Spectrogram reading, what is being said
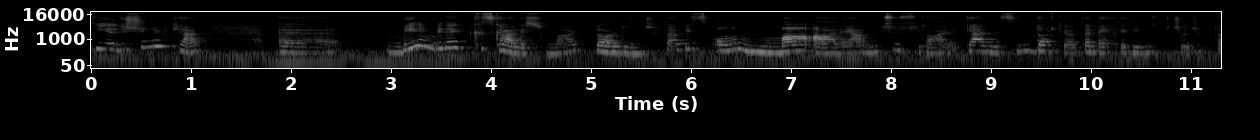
diye düşünürken e, benim bir de kız kardeşim var, dördüncü ve biz onun ma aile yani bütün sülale gelmesini dört gözle beklediğimiz bir çocuktu.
